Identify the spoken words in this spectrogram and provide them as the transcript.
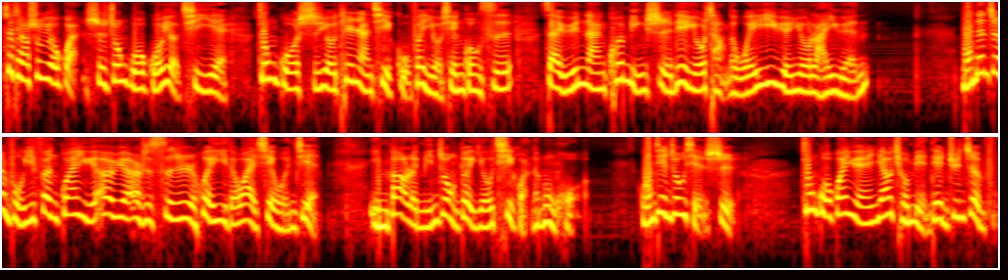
这条输油管是中国国有企业中国石油天然气股份有限公司在云南昆明市炼油厂的唯一原油来源。缅甸政府一份关于二月二十四日会议的外泄文件。引爆了民众对油气管的怒火。文件中显示，中国官员要求缅甸军政府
